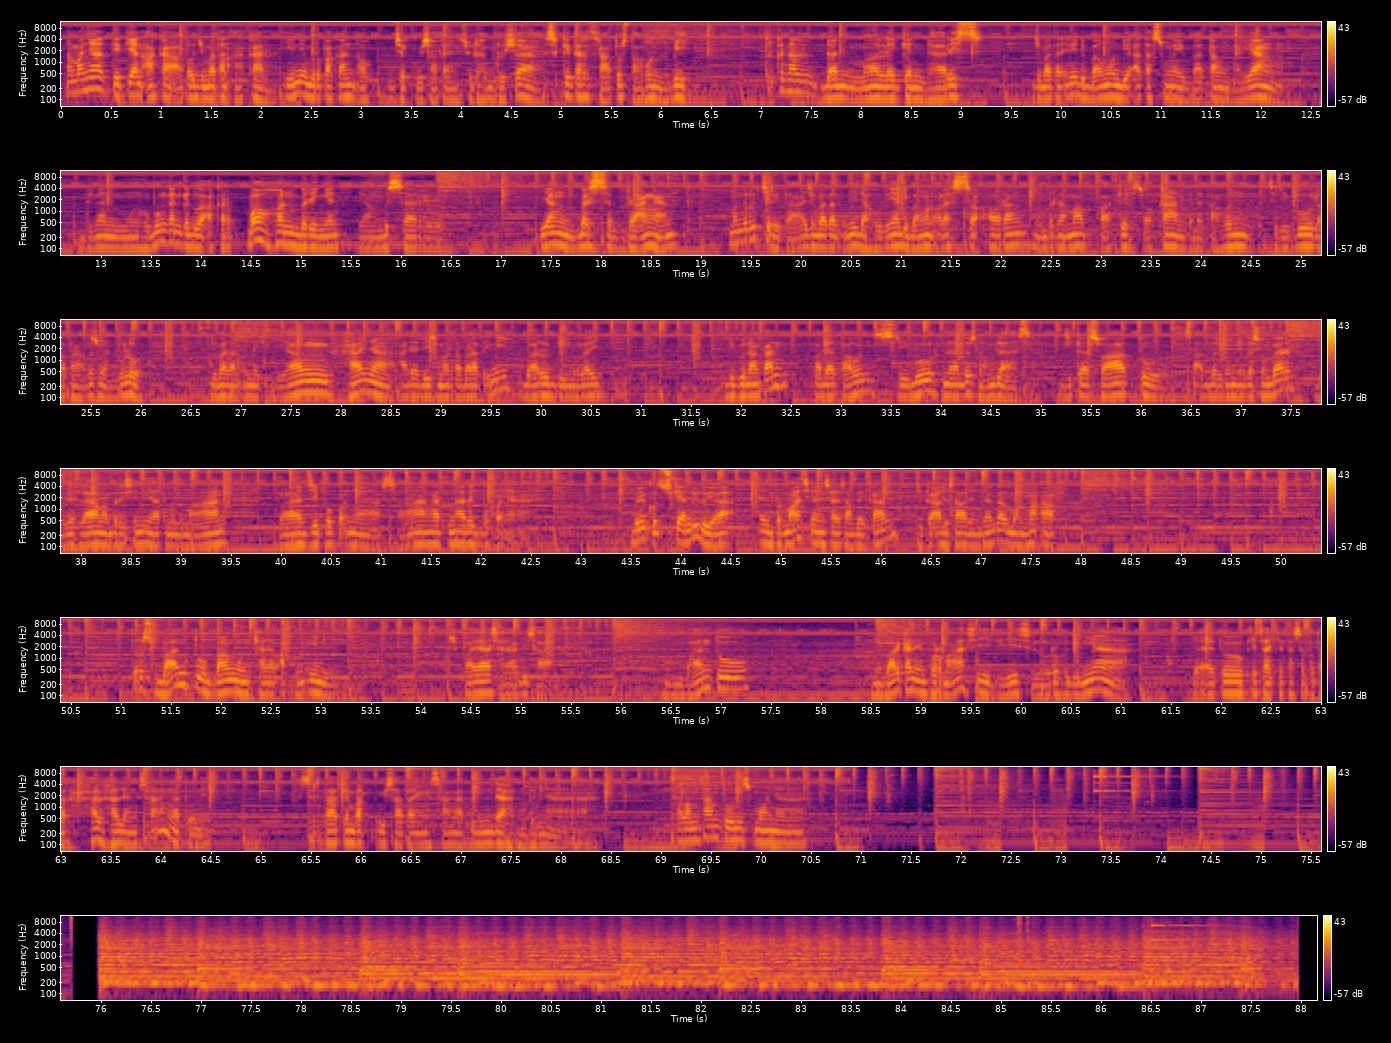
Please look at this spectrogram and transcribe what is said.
Namanya Titian Aka atau Jembatan Akar. Ini merupakan objek wisata yang sudah berusia sekitar 100 tahun lebih. Terkenal dan melegendaris. Jembatan ini dibangun di atas sungai Batang Bayang dengan menghubungkan kedua akar pohon beringin yang besar yang berseberangan Menurut cerita, jembatan ini dahulunya dibangun oleh seorang yang bernama Pakih Sokan pada tahun 1890. Jembatan unik yang hanya ada di Sumatera Barat ini baru dimulai digunakan pada tahun 1916. Jika suatu saat berkunjung ke Sumber, bolehlah mampir sini ya teman-teman. Wajib pokoknya, sangat menarik pokoknya. Berikut sekian dulu ya informasi yang saya sampaikan. Jika ada salah dan janggal, mohon maaf. terus bantu bangun channel akun ini supaya saya bisa membantu menyebarkan informasi di seluruh dunia yaitu kisah-kisah seputar hal-hal yang sangat unik serta tempat wisata yang sangat indah tentunya. Salam santun semuanya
